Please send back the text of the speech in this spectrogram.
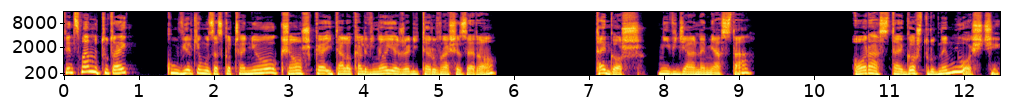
Więc mamy tutaj ku wielkiemu zaskoczeniu książkę Italo Calvino, jeżeli T równa się zero, tegoż niewidzialne miasta oraz tegoż trudne miłości.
